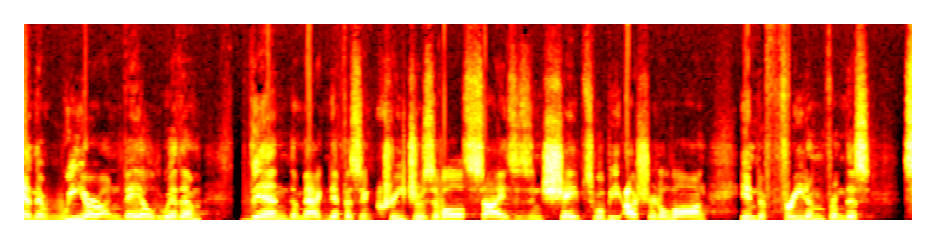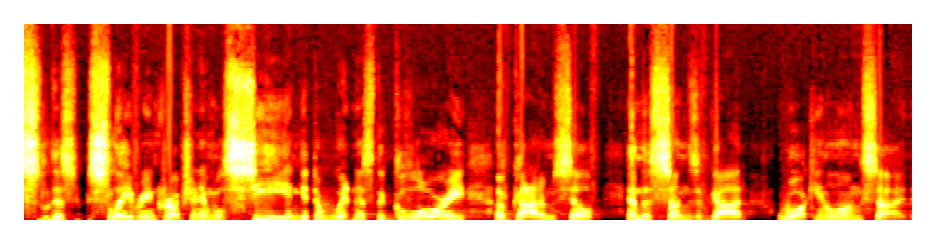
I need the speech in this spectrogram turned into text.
and that we are unveiled with him, then the magnificent creatures of all sizes and shapes will be ushered along into freedom from this, this slavery and corruption, and will see and get to witness the glory of God Himself and the sons of God walking alongside.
